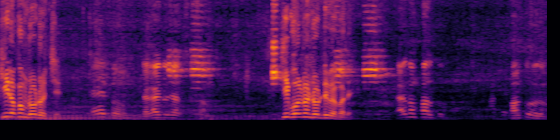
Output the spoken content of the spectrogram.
কি রকম রোড হচ্ছে? এই তো দেখাই তো যাচ্ছে কি বলবেন রোডটির ব্যাপারে? একদম ফালতু। ফালতু একদম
